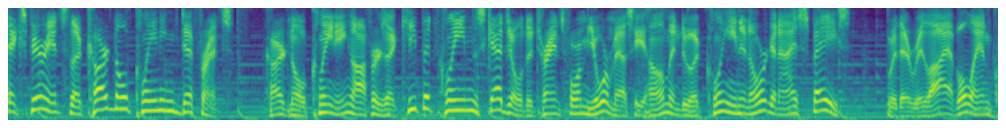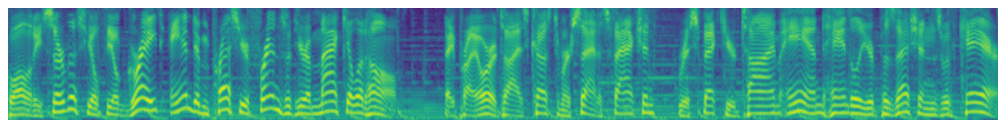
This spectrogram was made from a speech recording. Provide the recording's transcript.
Experience the Cardinal Cleaning difference. Cardinal Cleaning offers a keep it clean schedule to transform your messy home into a clean and organized space. With their reliable and quality service, you'll feel great and impress your friends with your immaculate home. They prioritize customer satisfaction, respect your time, and handle your possessions with care.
